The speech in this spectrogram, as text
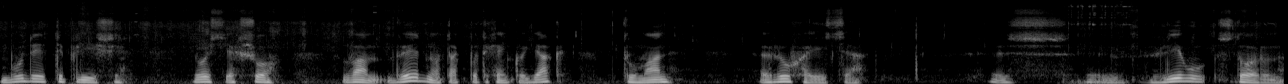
буде тепліше. І ось якщо вам видно так потихеньку, як туман рухається в ліву сторону.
